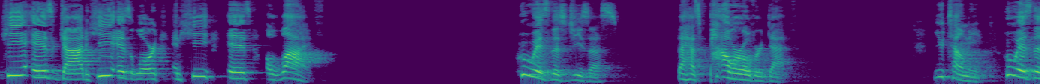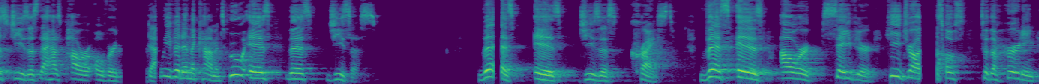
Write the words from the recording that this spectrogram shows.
He is God, he is Lord, and he is alive. Who is this Jesus that has power over death? You tell me, who is this Jesus that has power over death? Leave it in the comments. Who is this Jesus? This is Jesus Christ. This is our Savior. He draws us close to the hurting.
